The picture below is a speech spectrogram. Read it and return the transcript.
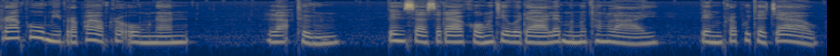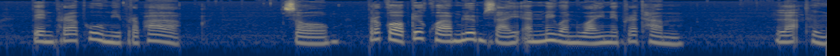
พระผู้มีพระภาคพระองค์นั้น ละถึงเป็นศาสดาของเทวดาและมนุษย์ทั้งหลาย เป็นพระพุทธเจ้า เป็นพระผู้มีพระภาค 2. ประกอบด้วยความเลื่อมใสอันไม่หวั่นไหวในพระธรรม ละถึง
